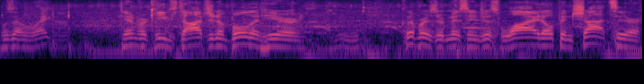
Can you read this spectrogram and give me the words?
Was that right? Denver keeps dodging a bullet here. Clippers are missing just wide open shots here.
